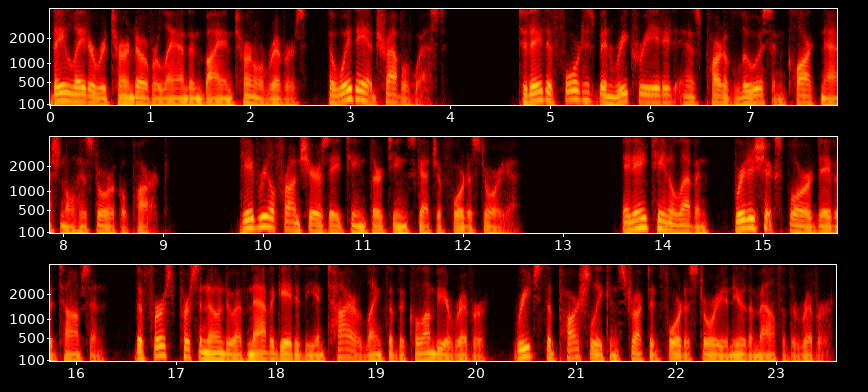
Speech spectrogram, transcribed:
They later returned overland and by internal rivers, the way they had traveled west. Today the fort has been recreated and is part of Lewis and Clark National Historical Park. Gabriel Franchere's 1813 sketch of Fort Astoria. In 1811, British explorer David Thompson, the first person known to have navigated the entire length of the Columbia River, reached the partially constructed Fort Astoria near the mouth of the river.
